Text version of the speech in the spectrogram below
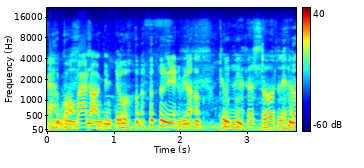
จากกวงพาน้องกินจุนี่พี่น้องจุ่มเนื้อสดๆเลยครับ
